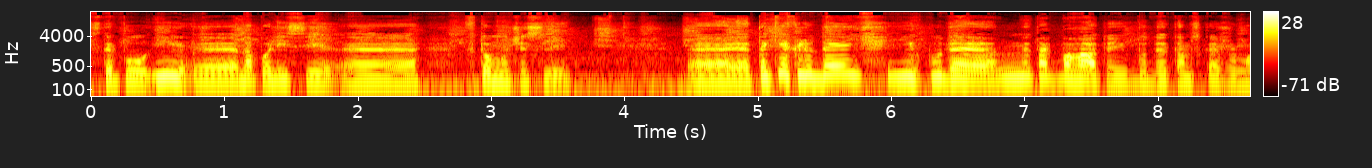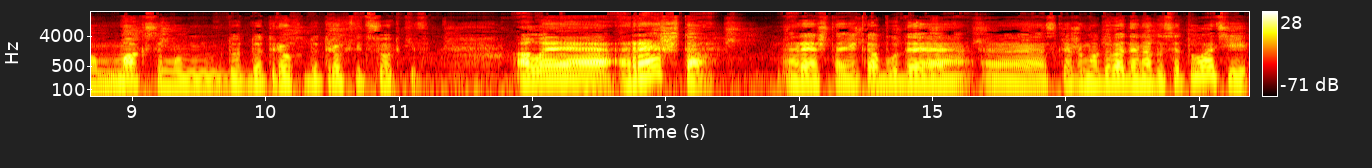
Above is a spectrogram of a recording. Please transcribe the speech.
степу і е, на полісі е, в тому числі. Е, Таких людей їх буде не так багато, їх буде там, скажімо, максимум до, до 3%. До 3%. Але решта, решта, яка буде, е, скажімо, доведена до ситуації,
